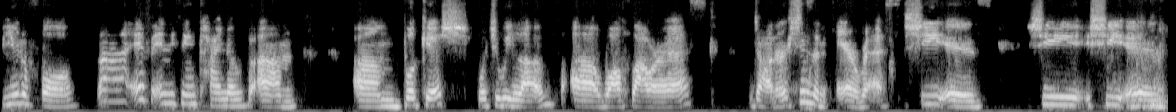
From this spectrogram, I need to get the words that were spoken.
beautiful, uh, if anything, kind of. Um, um, bookish, which we love, uh, wallflower esque daughter. She's an heiress. She is she she is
